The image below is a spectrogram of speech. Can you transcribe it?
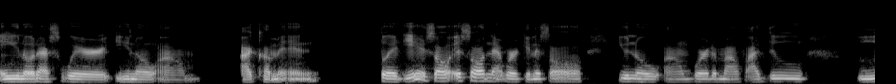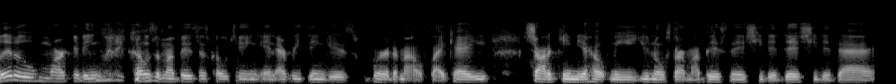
And you know, that's where you know um, I come in. But yeah, it's all it's all networking. It's all you know um, word of mouth. I do little marketing when it comes to my business coaching and everything is word of mouth. Like, hey, Shalakemia helped me, you know, start my business. She did this, she did that,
